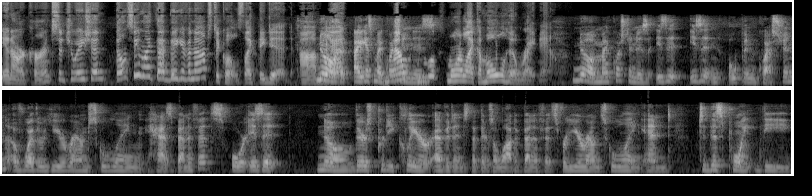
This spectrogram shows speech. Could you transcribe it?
in our current situation don't seem like that big of an obstacles like they did. Um, no, I guess my question is looks more like a molehill right now. No, my question is is it is it an open question of whether year-round schooling has benefits or is it no, there's pretty clear evidence that there's a lot of benefits for year-round schooling and to this point the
